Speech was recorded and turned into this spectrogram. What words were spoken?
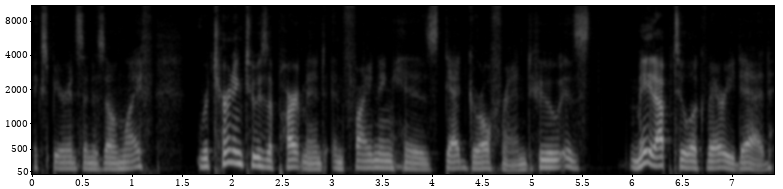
experience in his own life returning to his apartment and finding his dead girlfriend who is made up to look very dead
